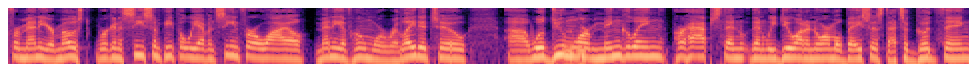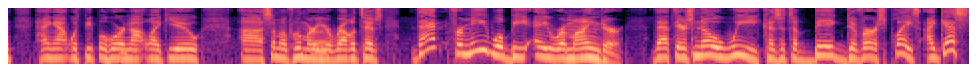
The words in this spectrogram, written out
for many or most. We're going to see some people we haven't seen for a while, many of whom we're related to. Uh, we'll do more mingling, perhaps, than than we do on a normal basis. That's a good thing. Hang out with people who are not like you, uh, some of whom are your relatives. That, for me, will be a reminder that there's no we because it's a big, diverse place. I guess,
